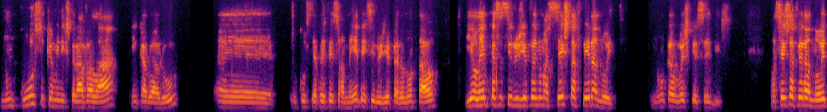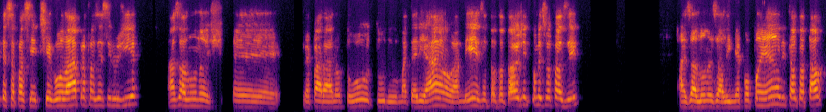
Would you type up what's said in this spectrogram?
num curso que eu ministrava lá em Caruaru, é, um curso de aperfeiçoamento em cirurgia periodontal, e eu lembro que essa cirurgia foi numa sexta-feira à noite. Nunca vou esquecer disso. Na sexta-feira à noite, essa paciente chegou lá para fazer a cirurgia. As alunas é, prepararam todo, tudo, o material, a mesa, tal, tal, tal. A gente começou a fazer. As alunas ali me acompanhando e tal, tal, tal.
